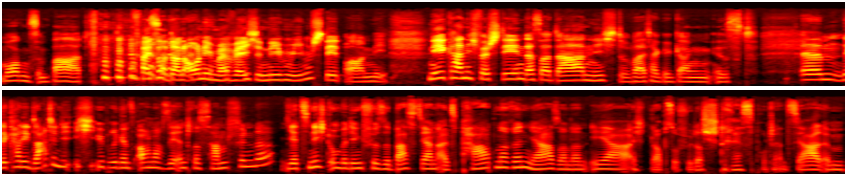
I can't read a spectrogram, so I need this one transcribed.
Morgens im Bad. Weiß er dann auch nicht mehr, welche neben ihm steht. Oh nee. Nee, kann ich verstehen, dass er da nicht weitergegangen ist. Ähm, eine Kandidatin, die ich übrigens auch noch sehr interessant finde, jetzt nicht unbedingt für Sebastian als Partnerin, ja, sondern eher, ich glaube, so für das Stresspotenzial im,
